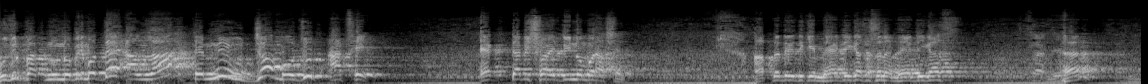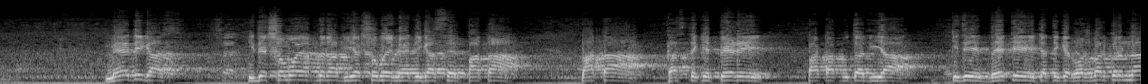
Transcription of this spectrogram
হুজুর পাক নবীর মধ্যে আল্লাহ তেমনি উজ্জ্বল মজুদ আছে। একটা বিষয় দুই নম্বর আসেন। আপনাদের এদিকে মেহেদি গাছ আছে না? মেহেদি গাছ? হ্যাঁ? মেহেদি গাছ। ঈদের সময় আপনারা বিয়ের সময় মেহেদি গাছের পাতা পাতা গাছ থেকে পেড়ে পাতা পুতা দিয়া বেটে, এটা থেকে রস বার করেন না।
